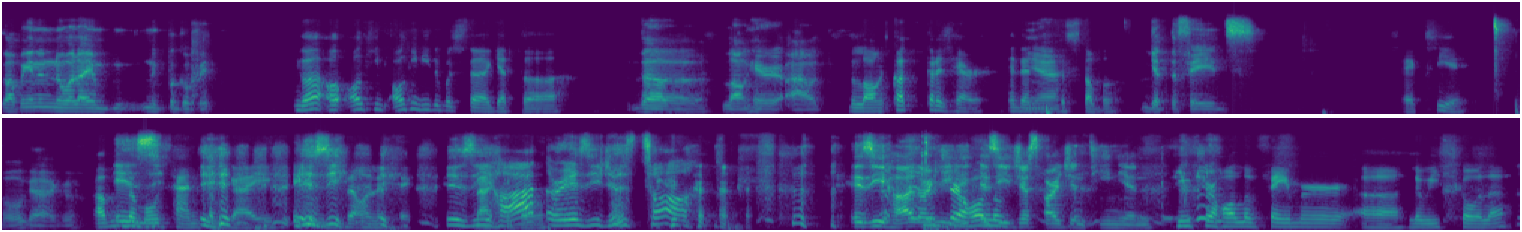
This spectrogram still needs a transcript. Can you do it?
Gwapo niya nung nawala yung nagpagupit. Diba? All, all he all he needed was to get the The long hair out, the long cut cut his hair and then Yeah. the stubble. get the fades. Sexy. Eh? Oh, gago. Probably the Is- most handsome guy is in he- the Olympics. is he hot or is he just tall? Is he hot or he, Future Hall is he just Argentinian? Future Hall of Famer uh, Luis Scola.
